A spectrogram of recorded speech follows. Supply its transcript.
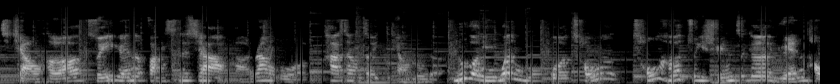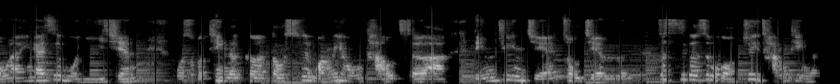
巧合、随缘的方式下啊、让我踏上这一条路的。如果你问我从从何追寻这个源头呢？应该是我以前我所听的歌都是王力宏、陶喆啊、林俊杰、周杰伦，这四个是我最常听的，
